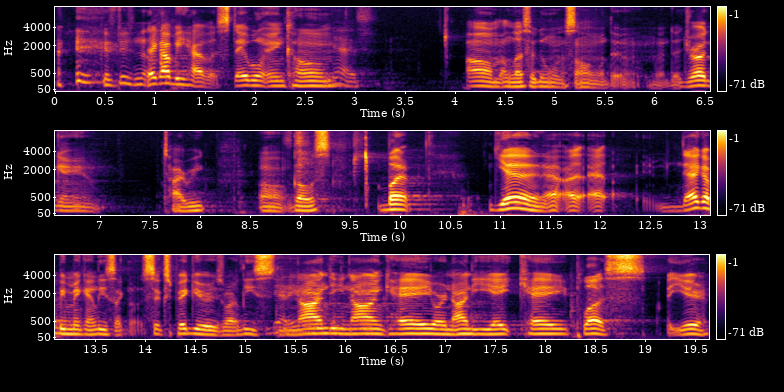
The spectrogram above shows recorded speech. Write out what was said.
Because there's no. They gotta be have a stable income. yes. Um, unless they're doing a song with the the drug game, Tyreek, um, Ghost. But yeah, I, I, I, gotta be making at least like six figures or at least Yeah, they gotta be ninety nine k or ninety eight k plus a year.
